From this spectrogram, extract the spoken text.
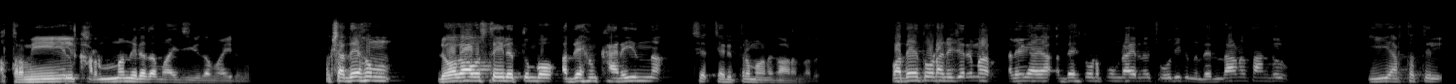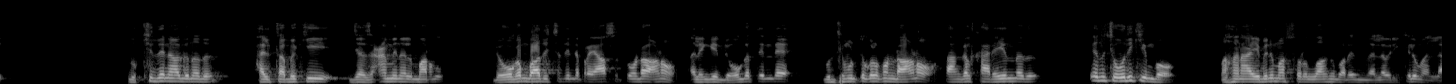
അത്രമേൽ കർമ്മനിരതമായ ജീവിതമായിരുന്നു. പക്ഷെ അദ്ദേഹം രോഗാവസ്ഥയിൽ എത്തുമ്പോൾ അദ്ദേഹം കരയുന്ന ചരിത്രമാണ് കാണുന്നത്. അപ്പൊ അദ്ദേഹത്തോട് അനുചരന്മാർ അല്ലെങ്കിൽ അദ്ദേഹത്തോടൊപ്പം ഉണ്ടായിരുന്ന ചോദിക്കുന്നുണ്ട് എന്താണ് താങ്കൾ ഈ അർത്ഥത്തിൽ ദുഃഖിതനാകുന്നത് ഹൽ തബക്കി ജസാമിനൽ മറു രോഗം ബാധിച്ചതിന്റെ പ്രയാസത്തോടാണോ അല്ലെങ്കിൽ രോഗത്തിന്റെ ബുദ്ധിമുട്ടുകൾ കൊണ്ടാണോ താങ്കൾ കരയുന്നത്? എന്ന് ചോദിക്കുമ്പോൾ മഹാനായ ഇബിന് എന്ന് പറയുന്നതല്ല ഒരിക്കലുമല്ല.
